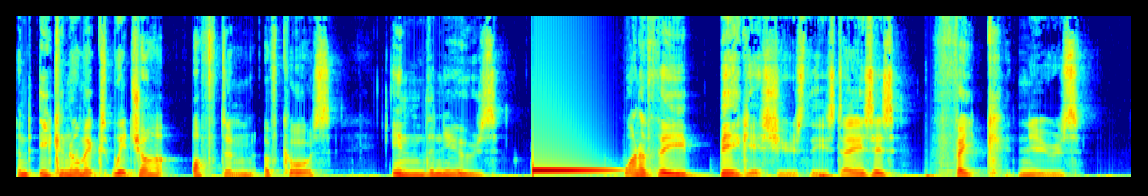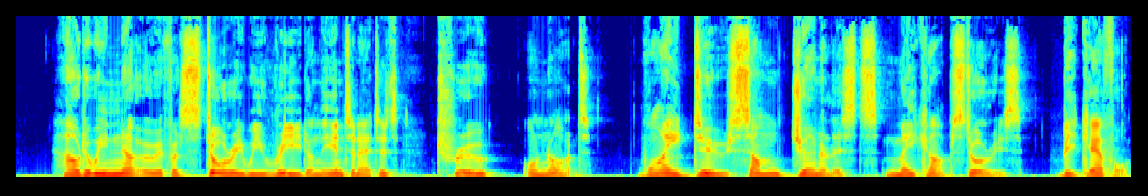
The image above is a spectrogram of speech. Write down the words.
and economics, which are often, of course, in the news. One of the big issues these days is fake news. How do we know if a story we read on the internet is true or not? Why do some journalists make up stories? Be careful.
